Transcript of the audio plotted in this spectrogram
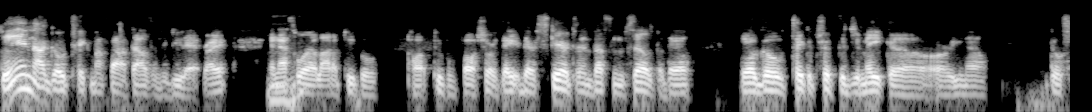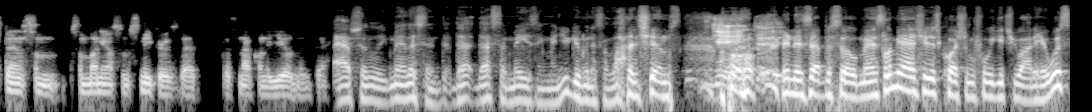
Then I go take my five thousand to do that, right? And mm-hmm. that's where a lot of people people fall short. They they're scared to invest in themselves, but they'll they'll go take a trip to Jamaica or you know go spend some some money on some sneakers that that's not going to yield anything. Absolutely, man. Listen, that that's amazing, man. You're giving us a lot of gems yeah. in this episode, man. So let me ask you this question before we get you out of here. What's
